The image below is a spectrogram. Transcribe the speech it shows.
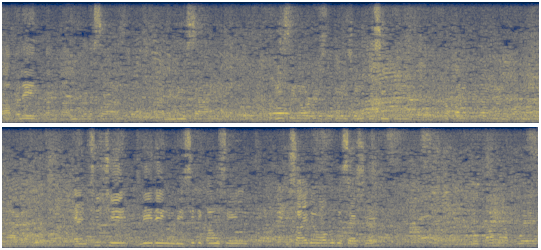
Babalik ang kaligalasan, kalinisan, peace and order situation of the city, kapalapitan ng pamamahala. And Chichi, leading the city council, deciding over the session, will come up with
